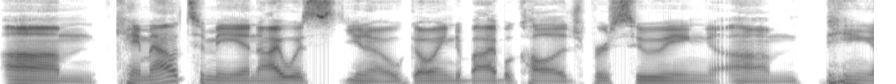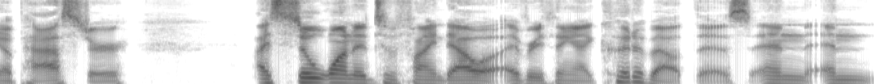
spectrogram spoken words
um, came out to me and I was, you know, going to Bible college, pursuing um, being a pastor. I still wanted to find out everything I could about this. And, and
